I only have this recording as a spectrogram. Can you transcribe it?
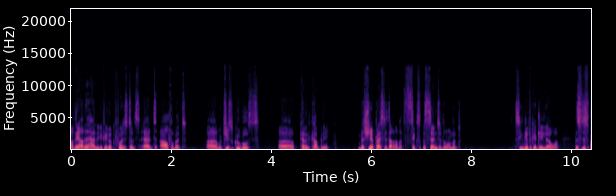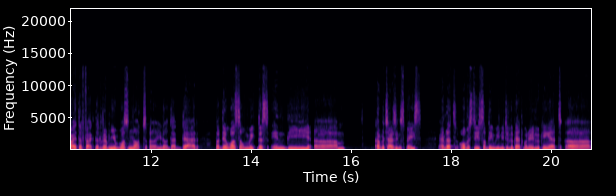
On the other hand, if you look, for instance, at Alphabet, which is Google's parent company, the share price is down about 6% at the moment, significantly lower. This is despite the fact that revenue was not, uh, you know, that bad, but there was some weakness in the um, advertising space. And that's obviously something we need to look at when we're looking at uh,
